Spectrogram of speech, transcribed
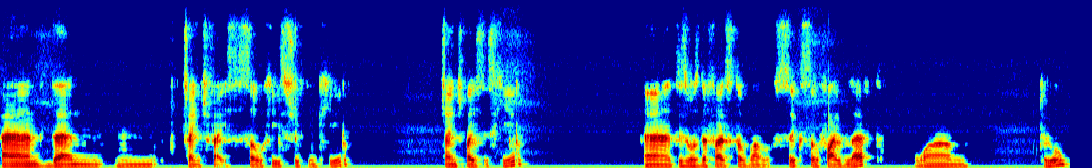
and then um, change face. So he is shifting here. Change face is here. Uh, this was the first of our six, so five left. One, two,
